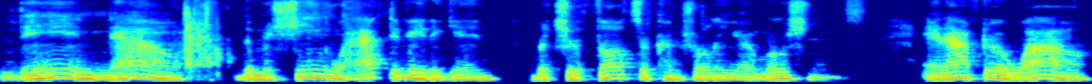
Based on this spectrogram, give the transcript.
Then now the machine will activate again, but your thoughts are controlling your emotions. And after a while,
